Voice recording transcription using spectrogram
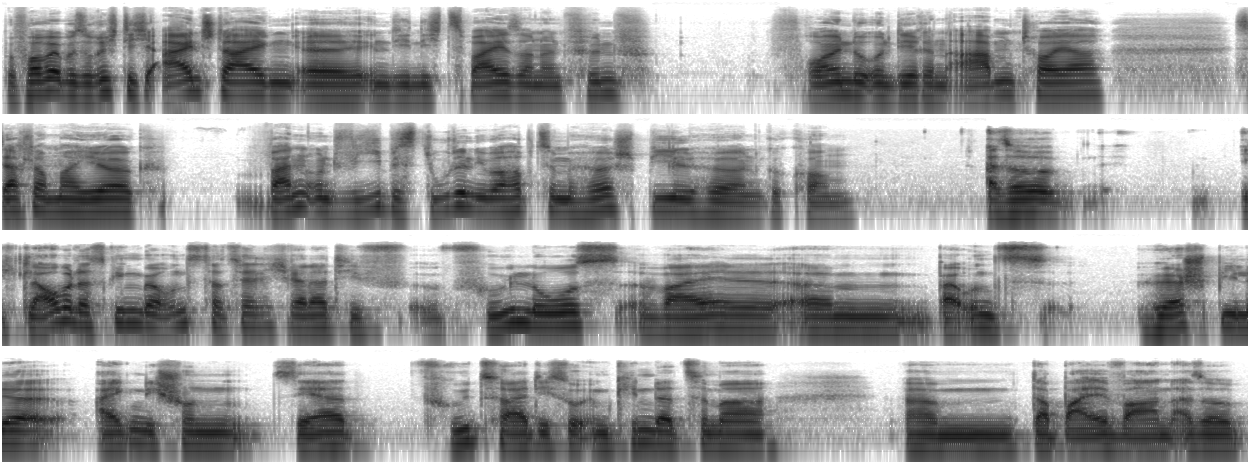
Bevor wir aber so richtig einsteigen äh, in die nicht zwei, sondern fünf Freunde und deren Abenteuer, sag doch mal, Jörg, wann und wie bist du denn überhaupt zum Hörspiel hören gekommen? Also ich glaube, das ging bei uns tatsächlich relativ früh los, weil ähm, bei uns Hörspiele eigentlich schon sehr frühzeitig so im Kinderzimmer ähm, dabei waren. Also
